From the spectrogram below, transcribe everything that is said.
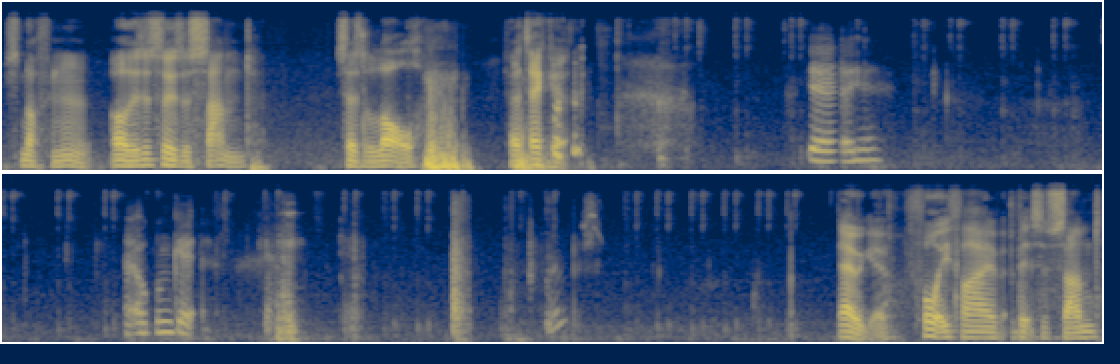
There's nothing in it. Oh, this just says a sand. It says lol. Should I take it? Yeah, yeah. Right, I'll go and get it. Oops. There we go. 45 bits of sand.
